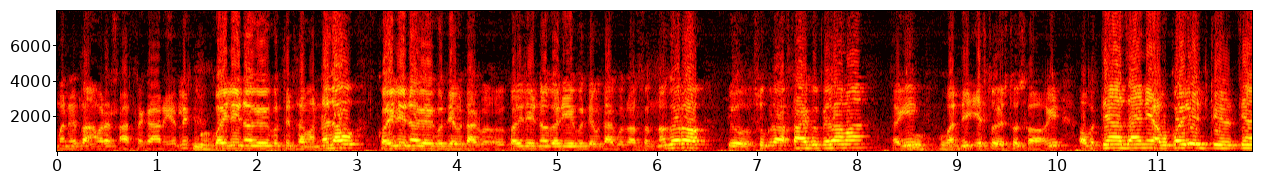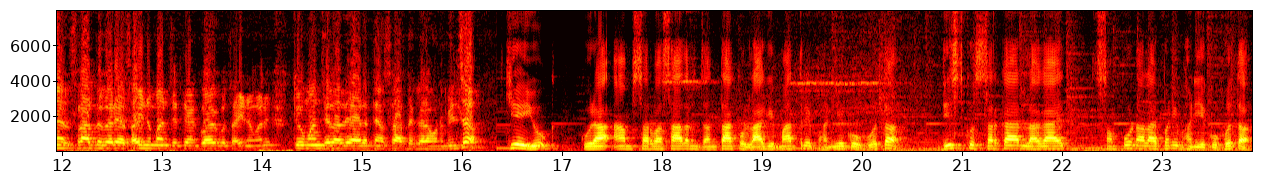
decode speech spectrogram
भनेर त हाम्रा शास्त्रकारहरूले कहिले नगएको तीर्थमा नजाऊ कहिले नगएको देवताको कहिले नगरिएको देवताको दर्शन नगर त्यो शुक्र अस्ताएको बेलामा है भन्ने यस्तो यस्तो छ। है अब त्यहाँ जाने अब कहिले त्यो त्यहाँ श्राद्ध गरेका छैन मान्छे त्यहाँ गएको छैन भने त्यो मान्छेलाई ल्याएर त्यहाँ श्राद्ध गराउन मिल्छ? के यो कुरा आम सर्वसाधारण जनताको लागि मात्रै भनिएको हो त? देशको सरकार लगायत सम्पूर्णलाई पनि भनिएको हो त।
